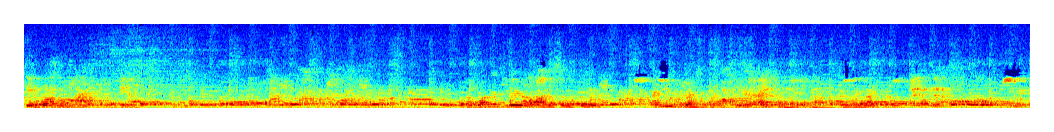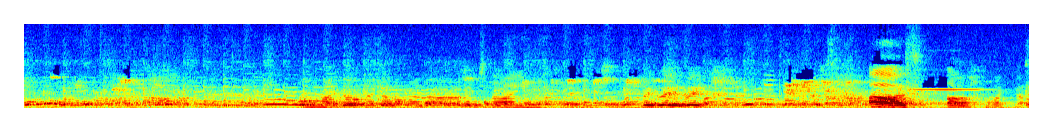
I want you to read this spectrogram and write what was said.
One on one. My one is it's so good. I think the best hear it. I can hear it on, on my right. Oh my god, oh my god, oh my god, it's dying. Wait, wait, wait. Oh, it's, oh my god.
